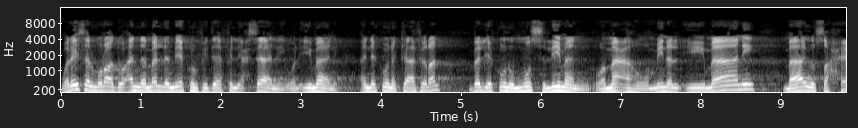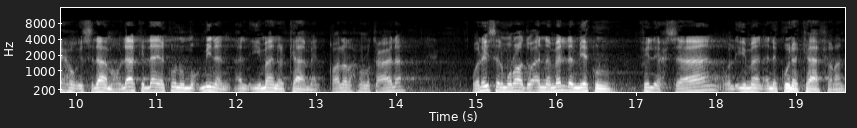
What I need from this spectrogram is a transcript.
وليس المراد أن من لم يكن في في الإحسان والإيمان أن يكون كافرا بل يكون مسلما ومعه من الإيمان ما يصحح إسلامه لكن لا يكون مؤمنا الإيمان الكامل. قال رحمه الله تعالى وليس المراد أن من لم يكن في الإحسان والإيمان أن يكون كافرا.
